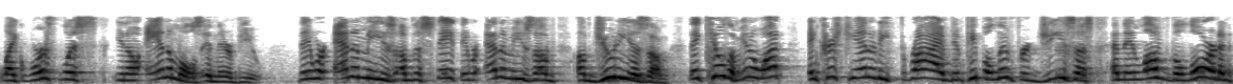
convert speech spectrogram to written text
like worthless, you know, animals in their view. They were enemies of the state. They were enemies of, of Judaism. They killed them. You know what? And Christianity thrived, and people lived for Jesus, and they loved the Lord. And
